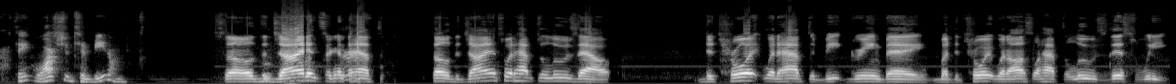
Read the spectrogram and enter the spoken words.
I think Washington beat them. So the Giants are going to have to. So the Giants would have to lose out. Detroit would have to beat Green Bay, but Detroit would also have to lose this week.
